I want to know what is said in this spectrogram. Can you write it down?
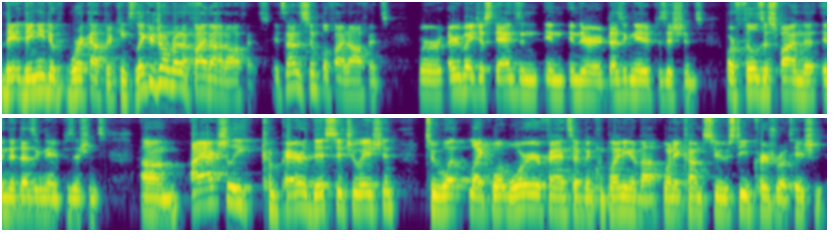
they, they need to work out their kinks. Lakers don't run a five out offense. It's not a simplified offense where everybody just stands in, in, in their designated positions or fills a spot in the in the designated positions. Um, I actually compare this situation to what like what Warrior fans have been complaining about when it comes to Steve Kerr's rotation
